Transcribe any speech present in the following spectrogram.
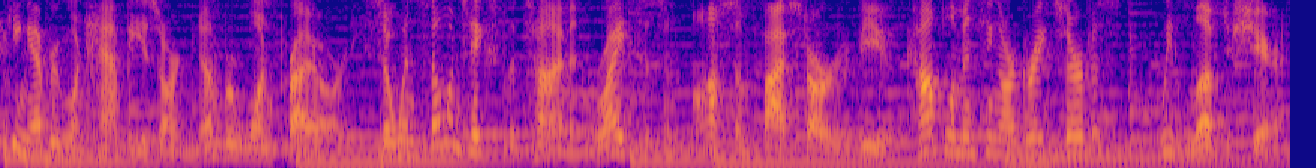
Making everyone happy is our number one priority, so when someone takes the time and writes us an awesome five star review complimenting our great service, we love to share it.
